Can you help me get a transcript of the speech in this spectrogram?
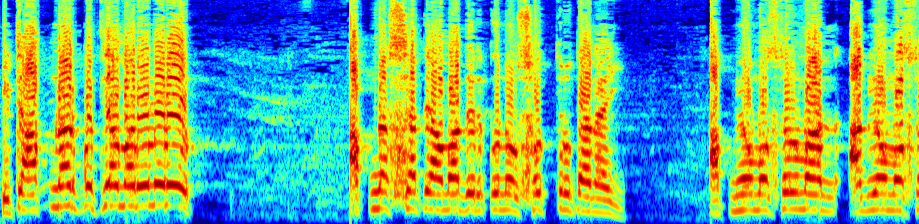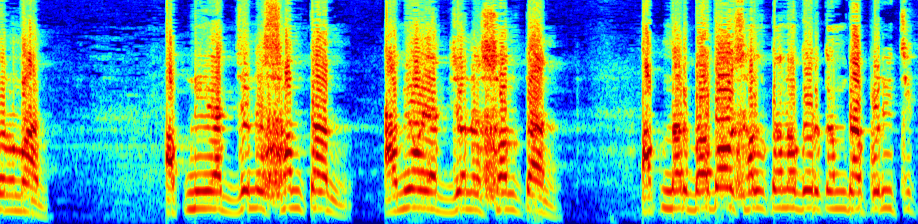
এটা আপনার প্রতি আমার অনুরোধ। আপনার সাথে আমাদের কোনো শত্রুতা নাই। আপনিও মুসলমান, আমিও মুসলমান। আপনি একজনের সন্তান, আমিও একজনের সন্তান। আপনার বাবাও সালতানগর কান্দা পরিচিত,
